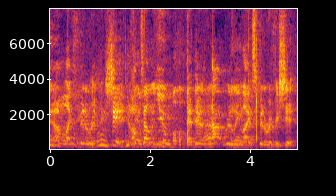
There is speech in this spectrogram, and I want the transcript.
I don't like spitterific shit, and I'm telling you that there's not really like spitterific shit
